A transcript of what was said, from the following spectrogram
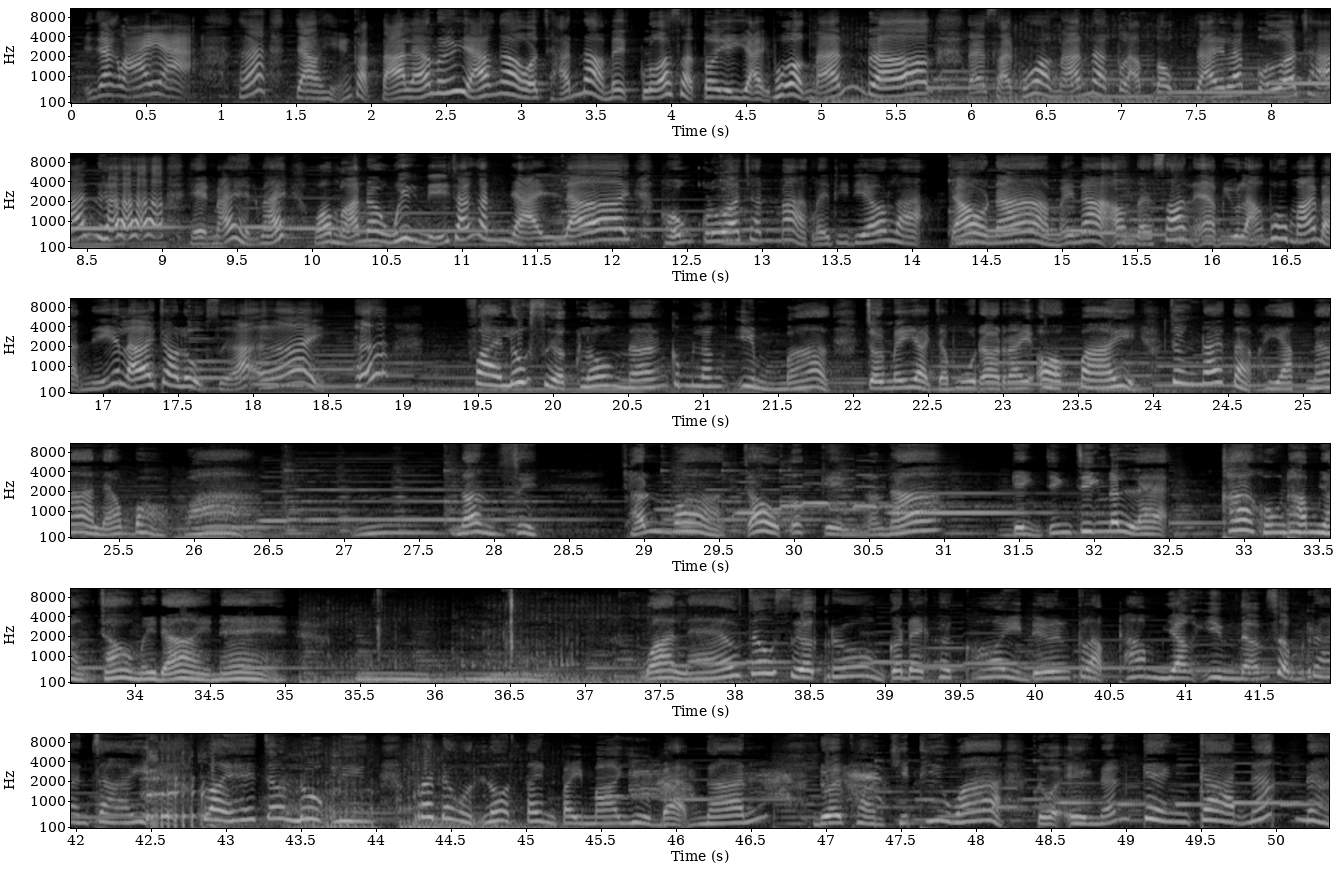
เป็นยังไงอะฮะเจ้าเห็นกับตาแล้วหรือยังอะว่าฉันน่ะไม่กลัวสัตว์ตัวใหญ่ๆพวกนั้นหรอกแต่สัตว์พวกนั้นน่ะกลับตกใจและกลัวฉัน เห็นไหมเห็นไหมว่ามันน่ะวิ่งหนีฉันกันใหญ่เลย คงกลัวฉันมากเลยทีเดียวล่ะ เจ้าน่าไม่น่าเอาแต่ซ่อนแอบอยู่หลังพุ่มไม้แบบนี้เลยเจ้าลูกเสือเอ้ย ฝ่ายลูกเสือโคร่งนั้นกำลังอิ่มมาก จนไม่อยากจะพูดอะไรออกไป จึงได้แต่พยักหน้าแล้วบอกว่านั่นสิ ฉันว่าเจ้าก็เก่งแล้วนะ เก่งจริง ๆ นั่นแหละ ข้าคงทำอย่างเจ้าไม่ได้แน่ ว่าแล้วเจ้าเสือโคร่งก็ได้ค่อยๆ เดินกลับถ้ำอย่างอิ่มหนำสำราญใจ ปล่อยให้เจ้าลูกลิงกระโดดโลดเต้นไปมาอยู่แบบนั้นด้วยความคิดที่ว่าตัวเองนั้นเก่งกาจนักหนา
